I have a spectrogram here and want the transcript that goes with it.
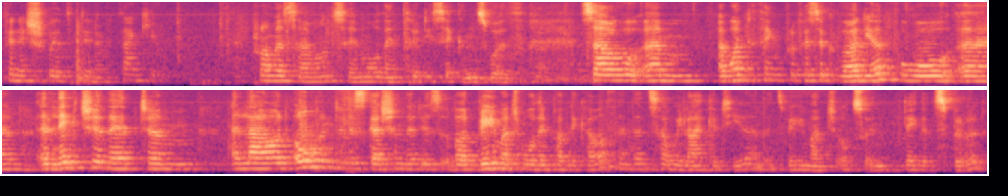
finish with dinner. Thank you. promise I won't say more than 30 seconds worth. So um, I want to thank Professor Coovadia for uh, a lecture that um, allowed, opened a discussion that is about very much more than public health, and that's how we like it here, and that's very much also in David's spirit.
